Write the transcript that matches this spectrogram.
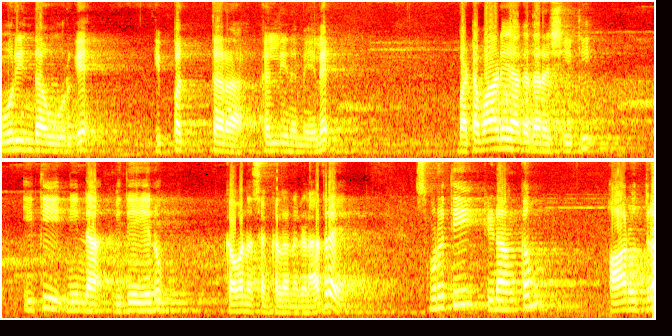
ಊರಿಂದ ಊರಿಗೆ ಇಪ್ಪತ್ತರ ಕಲ್ಲಿನ ಮೇಲೆ ಬಟವಾಡೆಯಾಗದ ರಶೀತಿ ಇತಿ ನಿನ್ನ ವಿಧೇಯನು? ಕವನ ಸಂಕಲನಗಳಾದರೆ, ಸ್ಮೃತಿ ಕಿಣಾಂಕಂ ಆರುದ್ರ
